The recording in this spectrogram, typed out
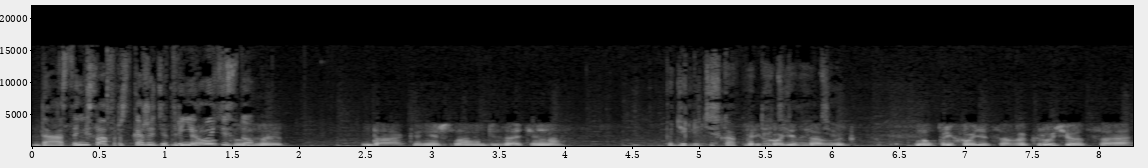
Да, Станислав, расскажите, тренируетесь вот дома? уже- Да, конечно, обязательно. Поделитесь, как вы это Приходится, делаете. вы- ну, приходится выкручиваться.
